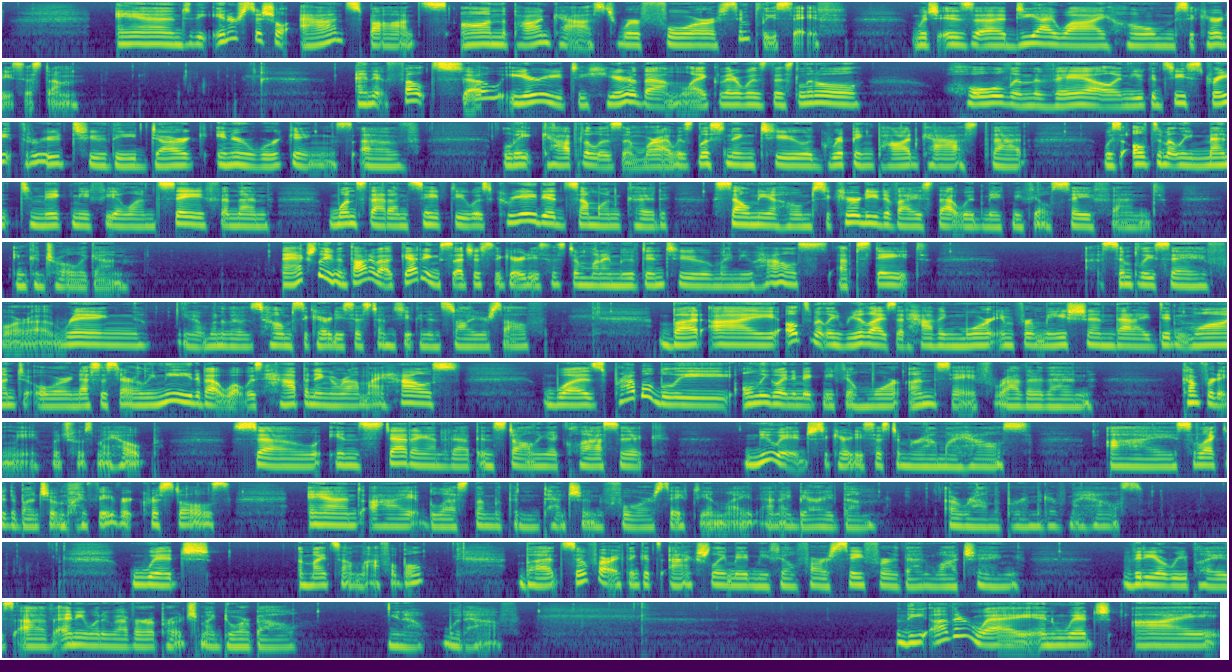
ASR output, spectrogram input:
And the interstitial ad spots on the podcast were for SimpliSafe, which is a DIY home security system. And it felt so eerie to hear them. Like there was this little hole in the veil, and you could see straight through to the dark inner workings of late capitalism, where I was listening to a gripping podcast that was ultimately meant to make me feel unsafe. And then once that unsafety was created, someone could sell me a home security device that would make me feel safe and in control again. I actually even thought about getting such a security system when I moved into my new house upstate. SimpliSafe for a ring, you know, one of those home security systems you can install yourself. But I ultimately realized that having more information that I didn't want or necessarily need about what was happening around my house was probably only going to make me feel more unsafe rather than comforting me, which was my hope. So instead, I ended up installing a classic new age security system around my house. I selected a bunch of my favorite crystals and I blessed them with an intention for safety and light, and I buried them around the perimeter of my house, which might sound laughable, but so far I think it's actually made me feel far safer than watching video replays of anyone who ever approached my doorbell, you know, would have. The other way in which I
